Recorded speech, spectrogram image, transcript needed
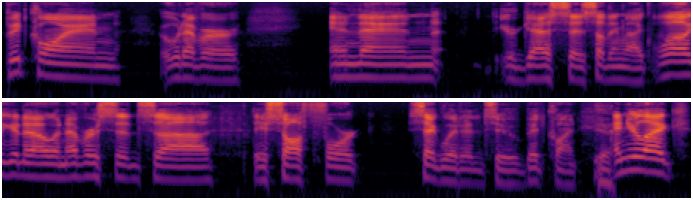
Bitcoin or whatever, and then your guest says something like, "Well, you know, and ever since uh, they soft fork SegWit into Bitcoin," and you're like,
